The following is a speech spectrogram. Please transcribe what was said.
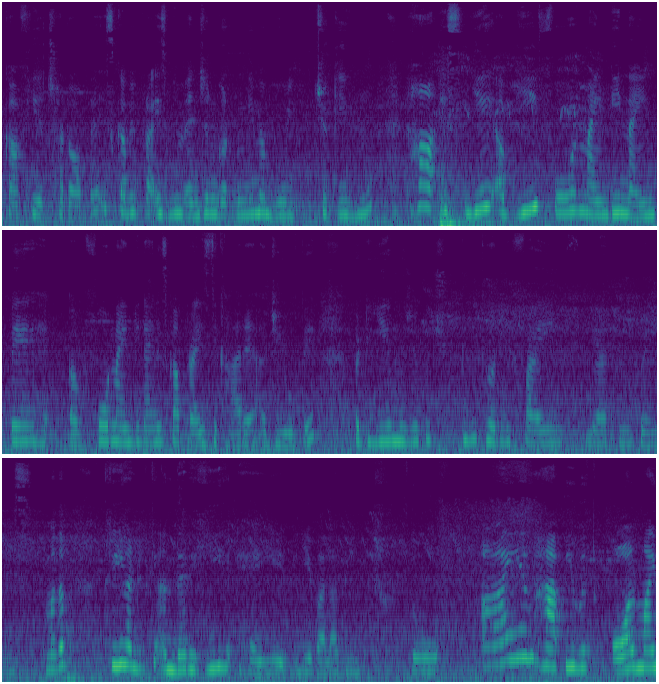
काफ़ी अच्छा टॉप है। इसका भी प्राइस मैं मेंशन कर दूँगी, मैं भूल चुकी हूँ। हाँ इस, ये अभी 499 पे है 499 इसका प्राइस दिखा रहा है अजियो पे। बट ये मुझे कुछ 235 या 220 मतलब 300 के अंदर ही है ये ये वाला भी। तो I am happy with all my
